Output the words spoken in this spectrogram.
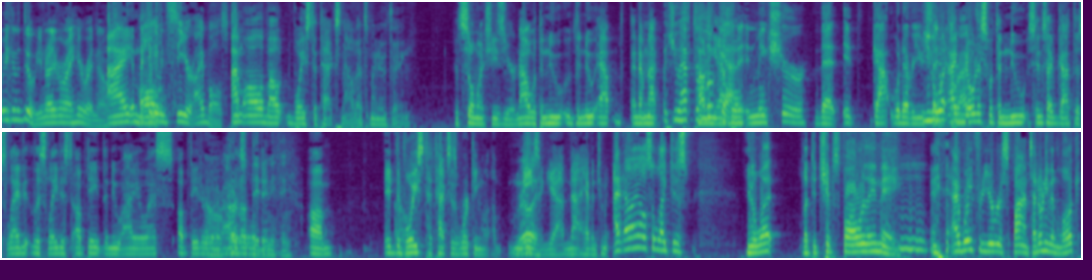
What are you gonna do? You're not even right here right now. I am. I all, can't even see your eyeballs. I'm all about voice to text now. That's my new thing. It's so much easier now with the new the new app, and I'm not. But you have to look at it and make sure that it got whatever you. Said. You know what I've noticed with the new since I've got this lat- this latest update, the new iOS update or Oh, whatever. I don't iOS update anything. Um, it, the voice to text is working amazing. Yeah, I'm not having too many. I, I also like just, you know what? Let the chips fall where they may. I wait for your response. I don't even look.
